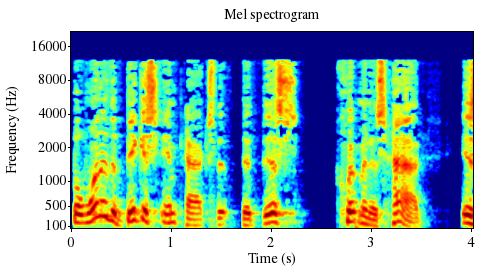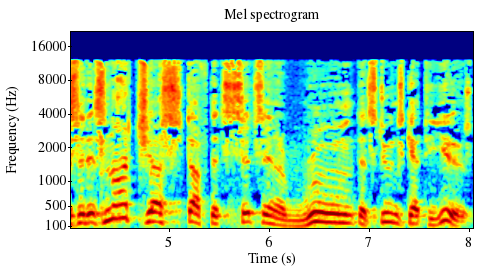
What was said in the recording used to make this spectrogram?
But one of the biggest impacts that, that this equipment has had is that it's not just stuff that sits in a room that students get to use.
